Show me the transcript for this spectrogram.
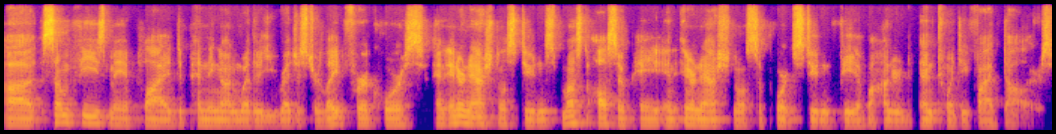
uh, some fees may apply depending on whether you register late for a course, and international students must also pay an international support student fee of $125.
